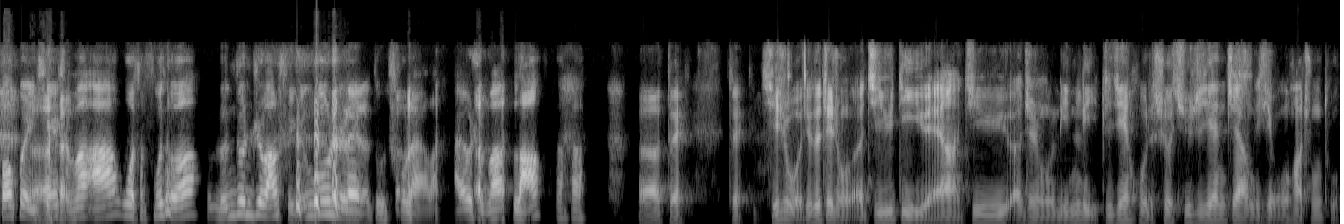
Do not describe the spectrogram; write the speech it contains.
包括一些什么啊，沃特福德、伦敦之王、水晶宫之类的都出来了，还有什么狼？呃，对。对，其实我觉得这种呃基于地缘啊，基于呃这种邻里之间或者社区之间这样的一些文化冲突，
